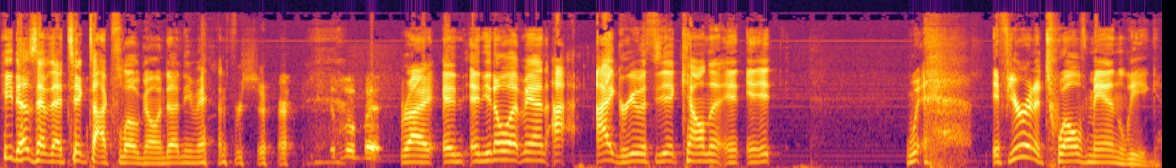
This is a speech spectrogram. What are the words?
He does have that TikTok flow going, doesn't he, man? For sure. A little bit. Right, and and you know what, man, I I agree with you, Kalna. It, it if you're in a 12 man league,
